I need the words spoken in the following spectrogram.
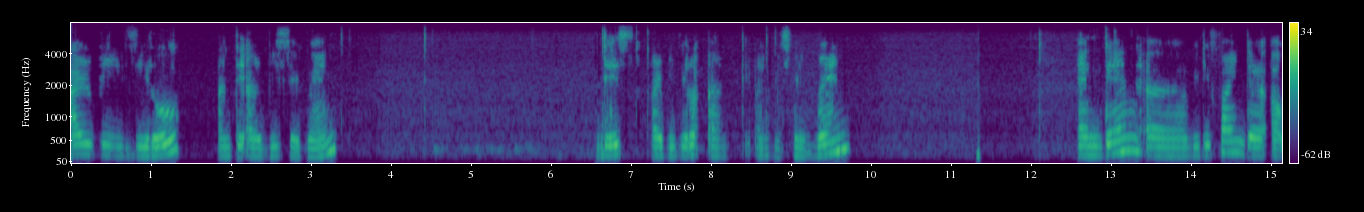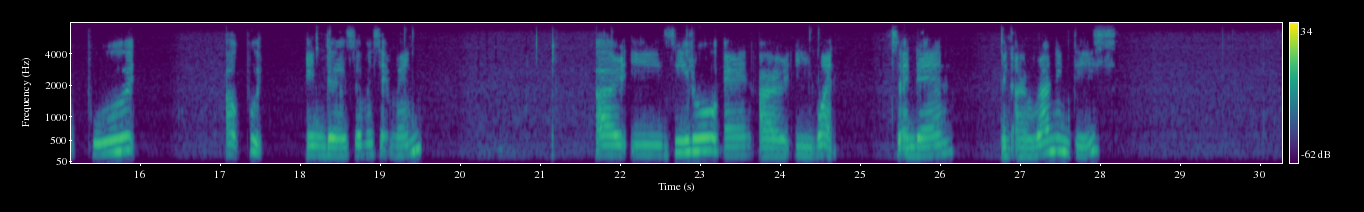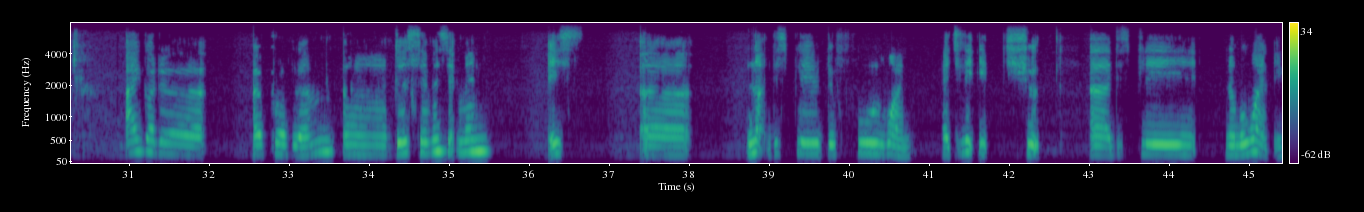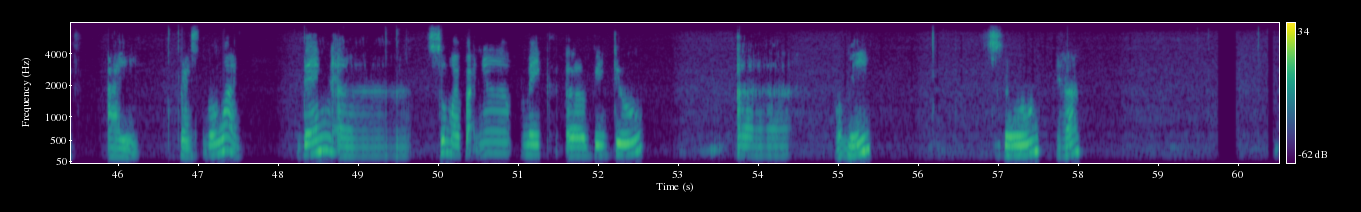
RB0 until RB7 this RB0 until RB7 and then uh, we define the output output in the 7 segment RE0 and RE1 so and then when I'm running this I got a a problem. Uh, the seven segment is uh, not display the full one. Actually it should uh, display number one if I press number one. Then uh, so my partner make a video uh, for me. So yeah.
